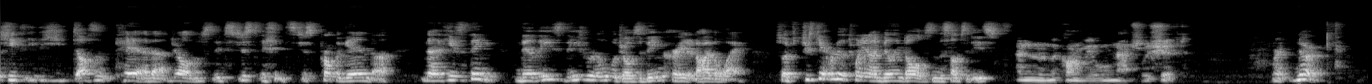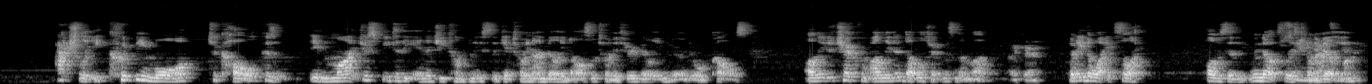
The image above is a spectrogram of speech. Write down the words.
he, he doesn't care about jobs. It's just it's just propaganda. Now here's the thing: now these these renewable jobs are being created either way. So if you just get rid of the twenty nine billion dollars in the subsidies, and then the economy will naturally shift. right? No, actually, it could be more to coal because it might just be to the energy companies that get twenty nine billion dollars or twenty three billion going to all coals. I'll need to check from. I'll need to double check this number. Okay. But either way, it's like obviously we know it's at least Same twenty amount of billion. money.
